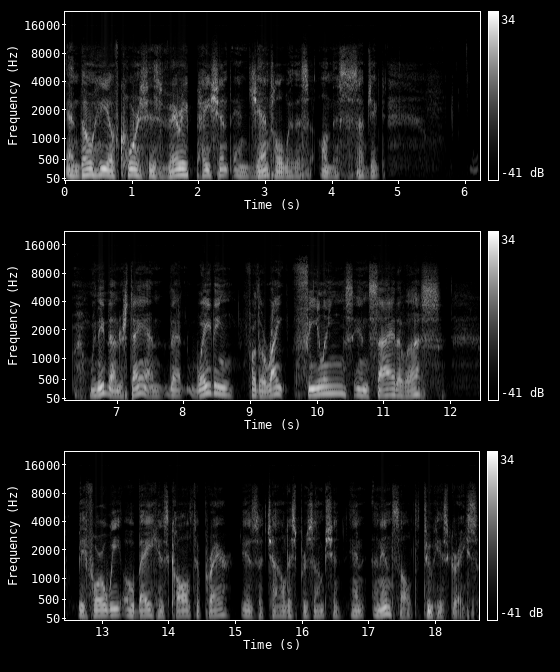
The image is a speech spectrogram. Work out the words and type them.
And though he, of course, is very patient and gentle with us on this subject, we need to understand that waiting for the right feelings inside of us before we obey his call to prayer is a childish presumption and an insult to his grace.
